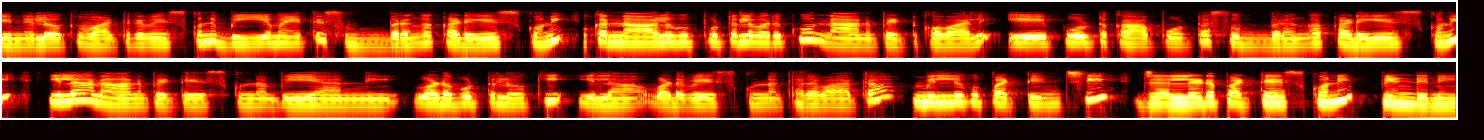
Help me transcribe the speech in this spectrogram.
గిన్నెలోకి వాటర్ వేసుకొని బియ్యం అయితే శుభ్రంగా కడిగేసుకొని ఒక నాలుగు పూటల వరకు నానపెట్టుకోవాలి. ఏ పూట కా పూట శుభ్రంగా కడిగేసుకొని ఇలా నానపెట్టేసుకున్న బియ్యాన్ని వడబుట్టలోకి ఇలా వడవేసుకున్న తర్వాత మిల్లుకు పట్టించి జల్లెడ పట్టేసుకొని పిండిని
